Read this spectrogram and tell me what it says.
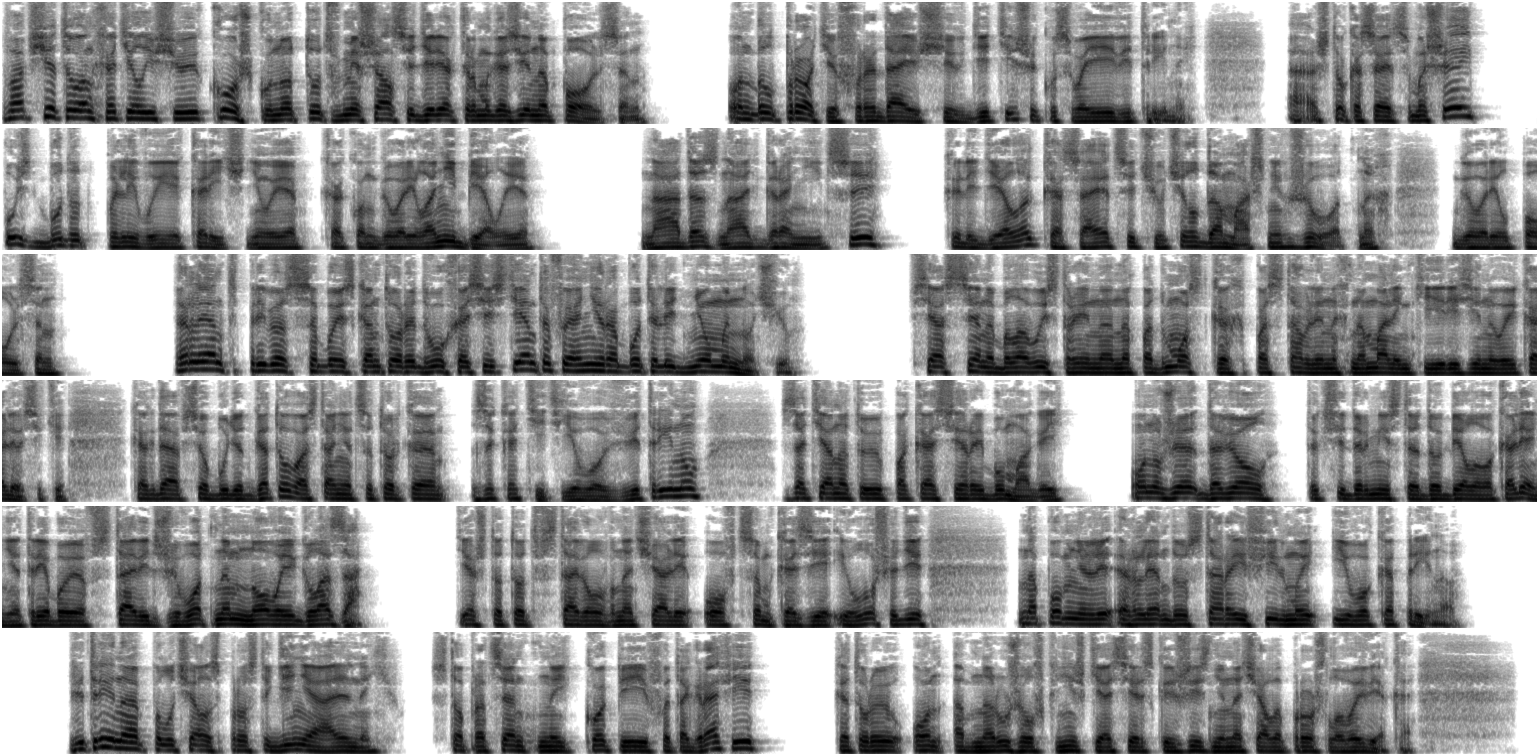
Вообще-то он хотел еще и кошку, но тут вмешался директор магазина Поульсен. Он был против рыдающих детишек у своей витрины. А что касается мышей, пусть будут полевые, коричневые, как он говорил, а не белые. Надо знать границы, коли дело касается чучел домашних животных, говорил Поульсен. Эрленд привез с собой из конторы двух ассистентов, и они работали днем и ночью. Вся сцена была выстроена на подмостках, поставленных на маленькие резиновые колесики – когда все будет готово, останется только закатить его в витрину, затянутую пока серой бумагой. Он уже довел таксидермиста до белого коленя, требуя вставить животным новые глаза. Те, что тот вставил в начале овцам, козе и лошади, напомнили Эрленду старые фильмы Иво Каприно. Витрина получалась просто гениальной, стопроцентной копией фотографии, которую он обнаружил в книжке о сельской жизни начала прошлого века.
